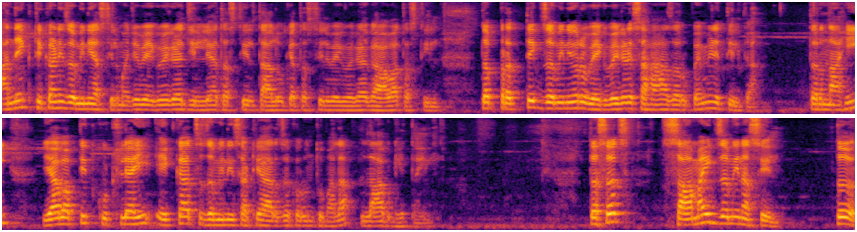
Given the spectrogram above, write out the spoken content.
अनेक ठिकाणी जमिनी असतील म्हणजे वेगवेगळ्या जिल्ह्यात असतील तालुक्यात असतील वेगवेगळ्या गावात असतील तर प्रत्येक जमिनीवर वेगवेगळे सहा हजार रुपये मिळतील का? तर नाही या बाबतीत कुठल्याही एकाच जमिनीसाठी अर्ज करून तुम्हाला लाभ घेता येईल. तसंच सामायिक जमीन असेल तर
